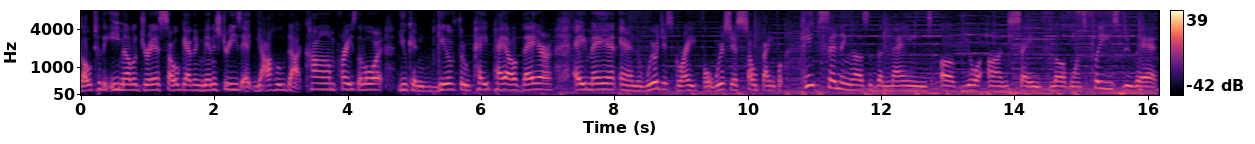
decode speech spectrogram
go to the email address, Soul Gathering Ministries at yahoo.com. Praise the Lord. You can give through PayPal there. Amen. And we're just grateful. We're just so thankful. Keep sending us the names of your unsaved loved ones. Please do that.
